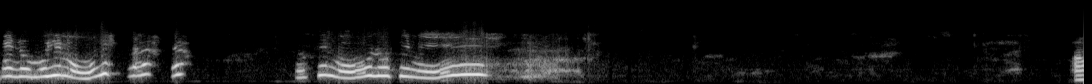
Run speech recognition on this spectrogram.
นี่ดูพี่หมูนี่นะเร็วดูพี่หมูดูพี่หมี เอา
